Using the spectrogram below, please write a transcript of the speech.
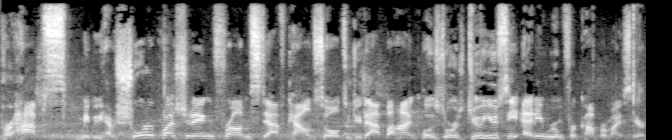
perhaps maybe have shorter questioning from staff counsel to do that behind closed doors. Do you see any room for compromise here?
